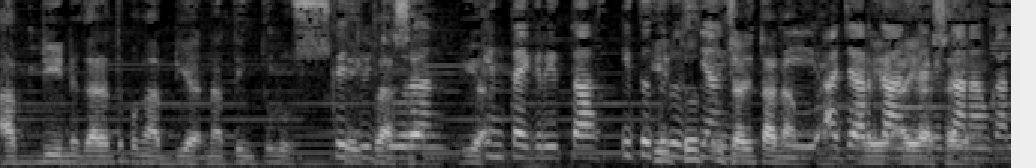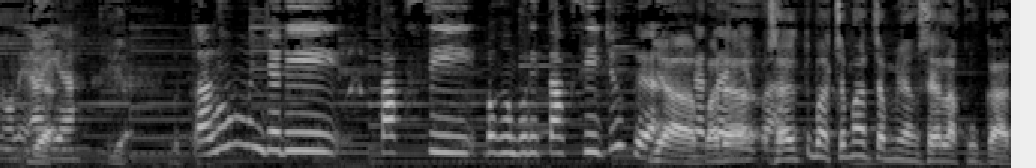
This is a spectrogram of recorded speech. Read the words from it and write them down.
abdi negara itu pengabdian, nothing tulus, Kejujuran, Iya. integritas itu terus Itu yang diajarkan oleh dan ayah saya. ditanamkan oleh Iya, ayah. Iya, betul. Lalu menjadi taksi pengemudi taksi juga Ya, katanya pada Pak. saya itu macam-macam yang saya lakukan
